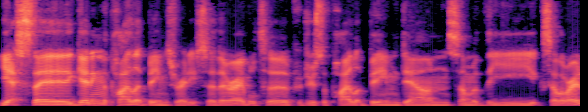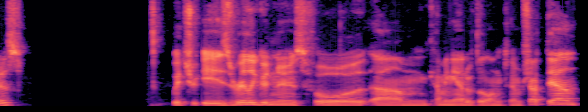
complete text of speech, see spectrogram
Yes, they're getting the pilot beams ready, so they're able to produce a pilot beam down some of the accelerators, which is really good news for um, coming out of the long-term shutdown.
